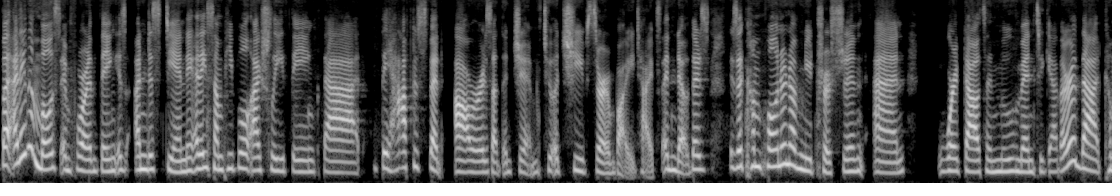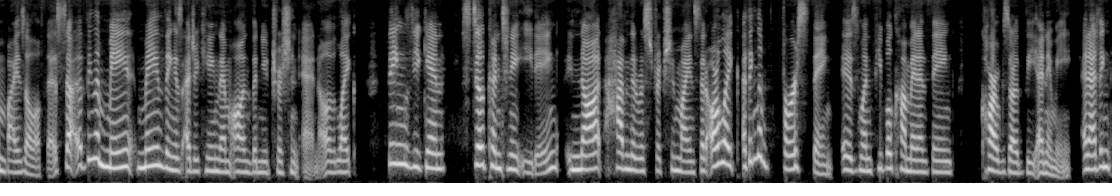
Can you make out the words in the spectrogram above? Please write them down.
But I think the most important thing is understanding. I think some people actually think that they have to spend hours at the gym to achieve certain body types. And no, there's there's a component of nutrition and workouts and movement together that combines all of this. So I think the main main thing is educating them on the nutrition end of like things you can still continue eating, not having the restriction mindset. Or like, I think the first thing is when people come in and think carbs are the enemy. And I think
